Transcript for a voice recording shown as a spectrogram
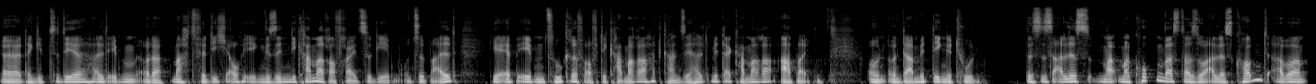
äh, dann gibt sie dir halt eben oder macht für dich auch irgendwie Sinn, die Kamera freizugeben. Und sobald die App eben Zugriff auf die Kamera hat, kann sie halt mit der Kamera arbeiten und, und damit Dinge tun das ist alles, mal, mal, gucken, was da so alles kommt, aber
